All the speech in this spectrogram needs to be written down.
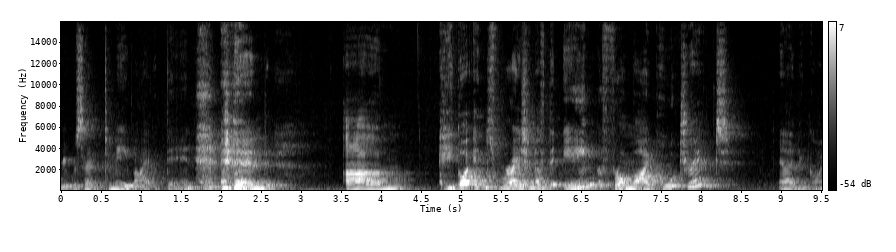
it was sent to me by a fan, and um, he got inspiration of the ink from my portrait and I think my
